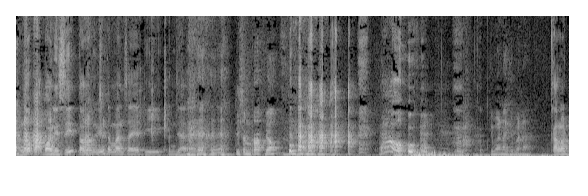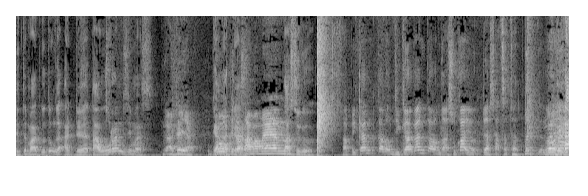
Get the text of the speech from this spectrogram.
Halo pak polisi tolong ini teman saya di penjara. Disemprot dong. Wow. Gimana gimana? Kalau di tempatku tuh nggak ada tawuran sih mas. Nggak ada ya? Nggak oh ada. kita sama men. Tas dulu. Tapi kan kalau Dika kan kalau nggak suka ya udah sat sat oh iya.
